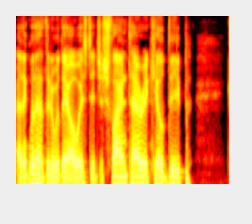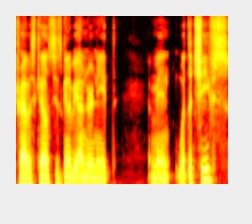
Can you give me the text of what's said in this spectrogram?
I think what they have to do what they always did, just find Tyreek Hill deep. Travis Kelce is going to be underneath. I mean, with the Chiefs,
